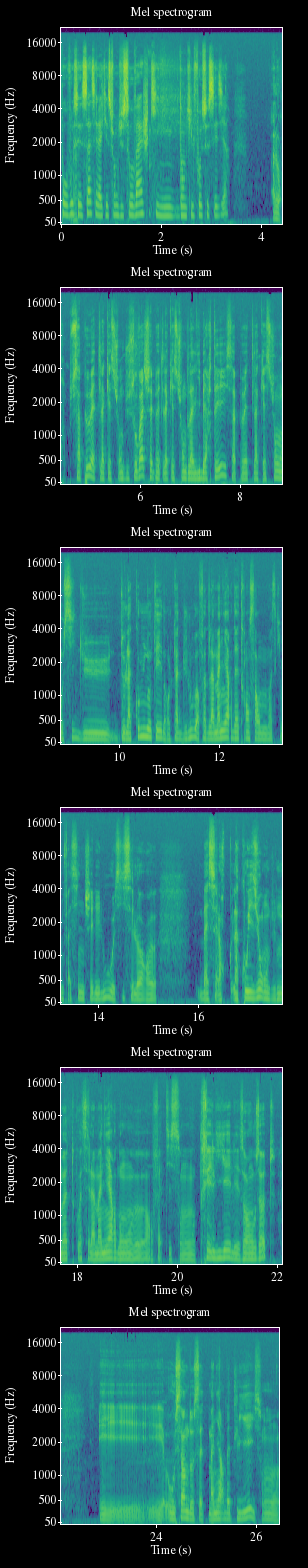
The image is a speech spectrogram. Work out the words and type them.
Pour vous, c'est ça, c'est la question du sauvage qui, dont il faut se saisir? Alors, ça peut être la question du sauvage, ça peut être la question de la liberté, ça peut être la question aussi du, de la communauté dans le cadre du loup, enfin de la manière d'être ensemble. Moi, ce qui me fascine chez les loups aussi, c'est leur, euh, bah, c'est leur, la cohésion d'une meute, quoi. C'est la manière dont, euh, en fait, ils sont très liés les uns aux autres. Et, et au sein de cette manière d'être liés, ils sont, euh,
